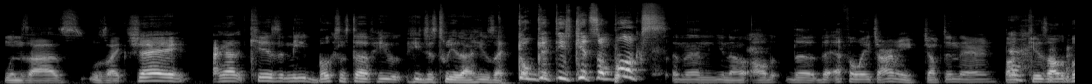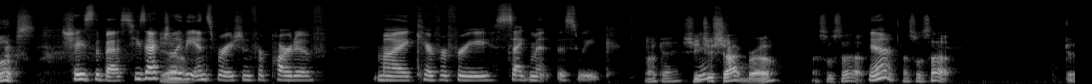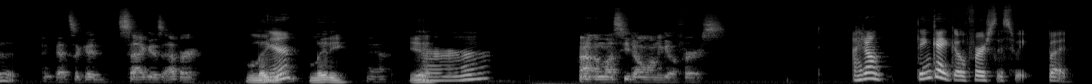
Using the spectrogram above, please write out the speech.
when Zaz was like, "Shea, I got kids that need books and stuff," he he just tweeted out, he was like, "Go get these kids some books!" And then you know all the the, the FOH army jumped in there and bought the kids all the books. Shea's the best. He's actually Yeah. the inspiration for part of my Care for Free segment this week. Okay, shoot Yeah. your shot, bro. That's what's up. Yeah. That's what's up. Good. I think that's a good sagas ever. Liddy. Yeah. Liddy. Yeah. Yeah. Uh, unless you don't want to go first. I don't think I go first this week, but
